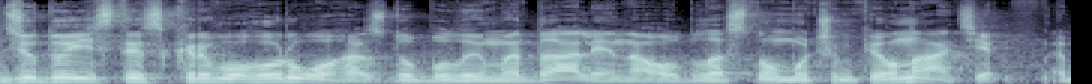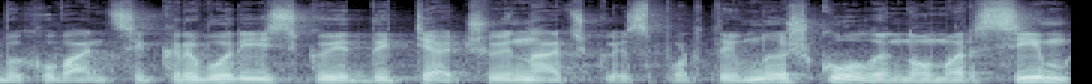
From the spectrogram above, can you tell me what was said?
Дзюдоїсти з Кривого Рога здобули медалі на обласному чемпіонаті. Вихованці Криворізької дитячо-юнацької спортивної школи номер 7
